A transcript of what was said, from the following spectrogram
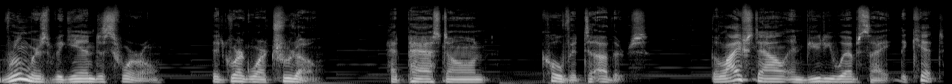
Rumors began to swirl that Gregoire Trudeau had passed on COVID to others. The lifestyle and beauty website, The Kit,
